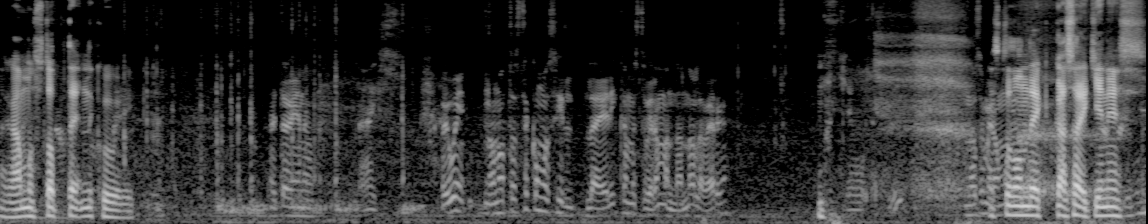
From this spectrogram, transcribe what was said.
Hagamos top 10 de Kubrick. Ahí está bien, güey. Nice. Oye, güey, ¿no notaste como si la Erika me estuviera mandando a la verga? No se miró ¿Esto dónde? ¿Casa de quién es?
